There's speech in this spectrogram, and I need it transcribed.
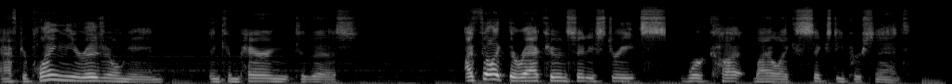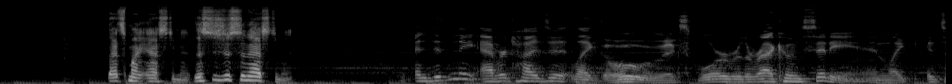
after playing the original game and comparing to this, I feel like the Raccoon City streets were cut by like 60%. That's my estimate. This is just an estimate. And didn't they advertise it like, oh, explore the Raccoon City? And like, it's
